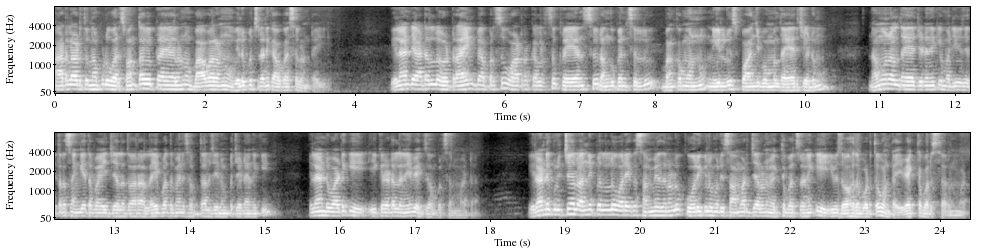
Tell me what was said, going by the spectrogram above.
ఆటలాడుతున్నప్పుడు వారి సొంత అభిప్రాయాలను భావాలను వెలుపుచ్చడానికి అవకాశాలు ఉంటాయి ఇలాంటి ఆటల్లో drawing papers water colours crayons రంగు పెన్సిళ్ళు బంకమన్ను నీళ్ళు స్పాంజ్ బొమ్మలు తయారు చేయడము నమూనాలు తయారు చేయడానికి మరియు ఇతర సంగీత వాయిద్యాల ద్వారా లయబద్ధమైన శబ్దాలు చేయడానికి ఇలాంటి వాటికి ఈ క్రీడలు అనేవి ఎగ్జాంపుల్స్ అనమాట ఇలాంటి కృత్యాలు అన్ని పిల్లలు వారి యొక్క సంవేదనలు కోరికలు మరియు సామర్థ్యాలను వ్యక్తపరచడానికి ఇవి దోహదపడుతూ ఉంటాయి వ్యక్తపరుస్తారనమాట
